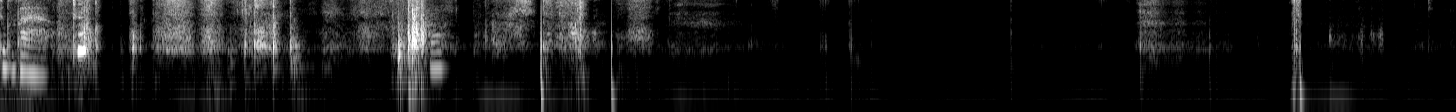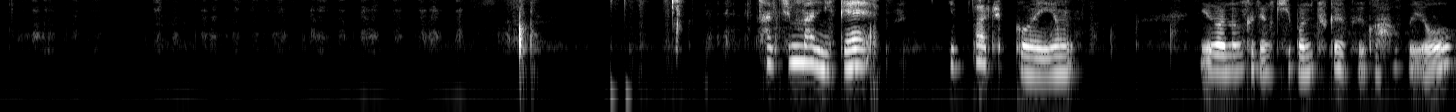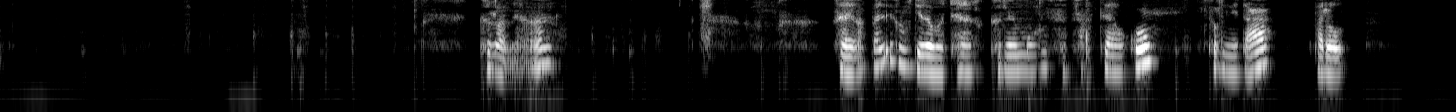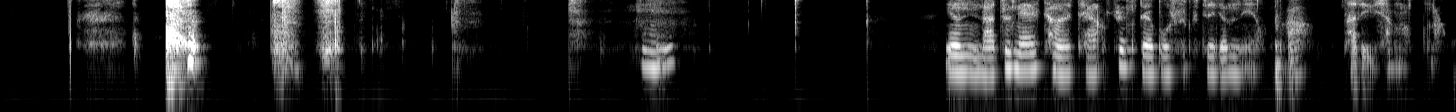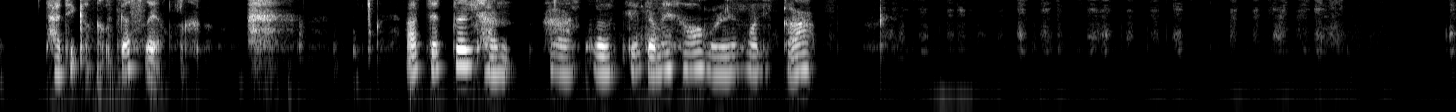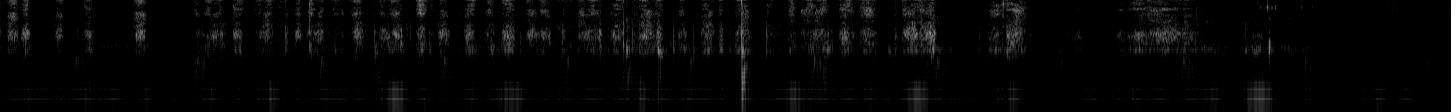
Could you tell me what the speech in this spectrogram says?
뚱박 하지만 이게 이빠질 거예요. 이거는 그냥 기본 투개에 불과하고요. 그러면 저희가 빨리 감기를 못해서 그림 모습 삭제하고 갑니다. 바로 음. 이건 나중에 저의 대학생 때 모습이 되겠네요. 아, 다리 이상하구나. 다리가 꺾였어요. 어쨌든 전 아, 공지 좀 해서 올린 거니까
